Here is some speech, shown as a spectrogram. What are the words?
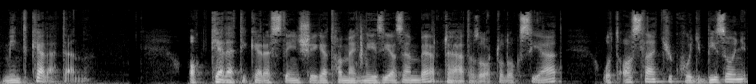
mint keleten. A keleti kereszténységet, ha megnézi az ember, tehát az ortodoxiát, ott azt látjuk, hogy bizony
